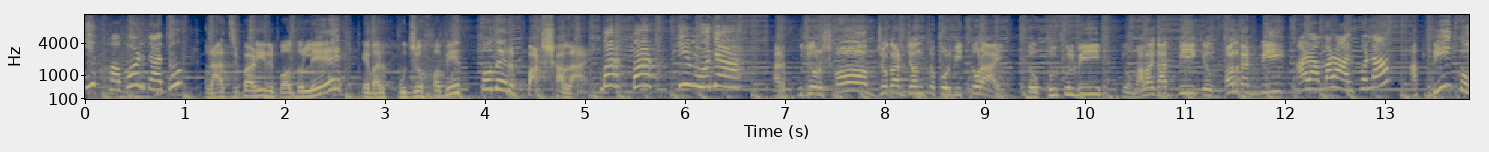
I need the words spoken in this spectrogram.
কি খবর দাদু? রাজবাড়ির বদলে এবার পুজো হবে তোদের পাঠশালায়। বাহ বাহ কি মজা! আর পুজোর সব জোগাড় যন্ত্র করবি তোরাই। কেউ ফুল তুলবি কেউ মালা গাঁথবি কেউ ফল কাটবি। আর আমার আলপনা? আঁকবি তো।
